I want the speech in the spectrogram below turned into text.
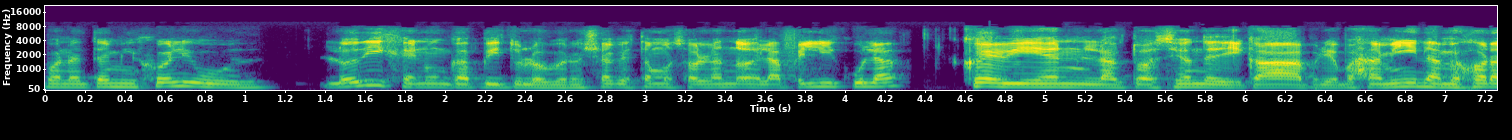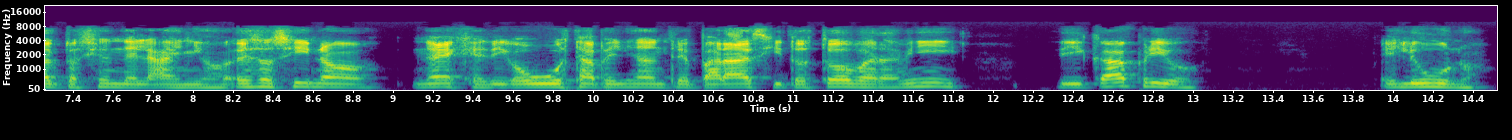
volviendo a Once Upon a Time in Hollywood, lo dije en un capítulo, pero ya que estamos hablando de la película, qué bien la actuación de DiCaprio. Para mí, la mejor actuación del año. Eso sí, no, no es que digo, uh, está peleando entre parásitos, todo para mí. DiCaprio, el uno,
